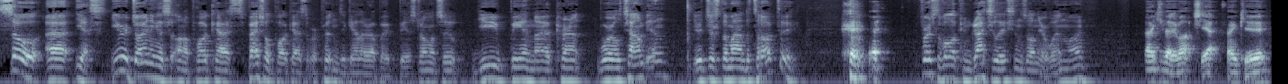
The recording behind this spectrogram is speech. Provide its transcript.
So, uh, yes, you're joining us on a podcast, special podcast that we're putting together about bass drumming. So, you being now a current world champion, you're just the man to talk to. First of all, congratulations on your win, man. Thank you very much. Yeah, thank you.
